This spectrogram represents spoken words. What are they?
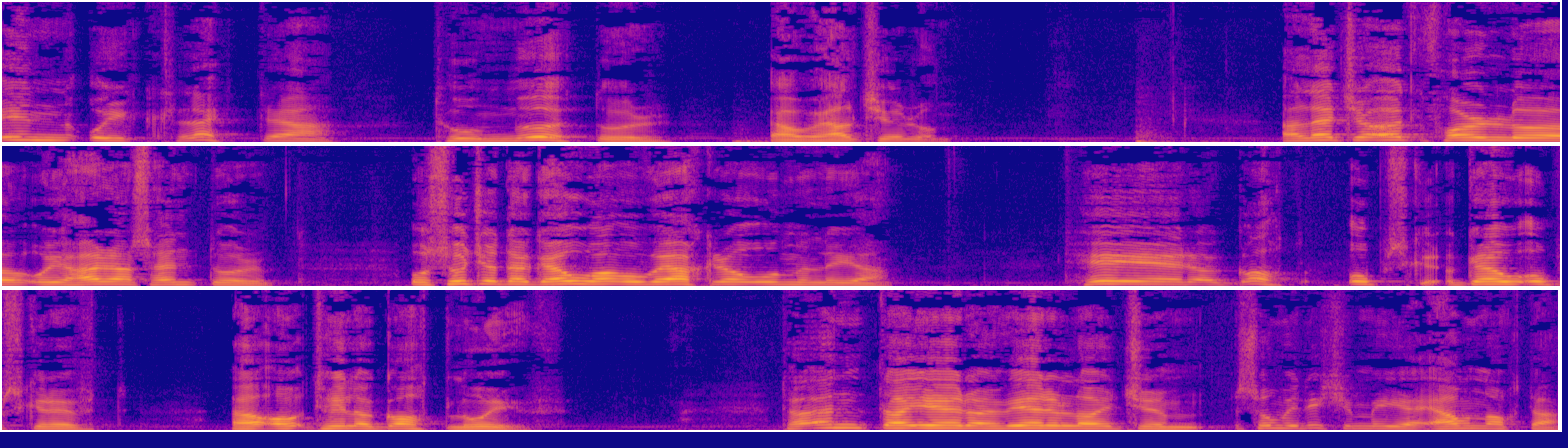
inn og i kletta, du møter av velkjøren. Jeg lette alt forløv og i herrens hentur, og sutja det gode og vekra og underlige. Det er et godt oppskrift, god oppskrift til et godt liv. Ta enda er en vereløytjum som vi ikke mye er avnokta,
